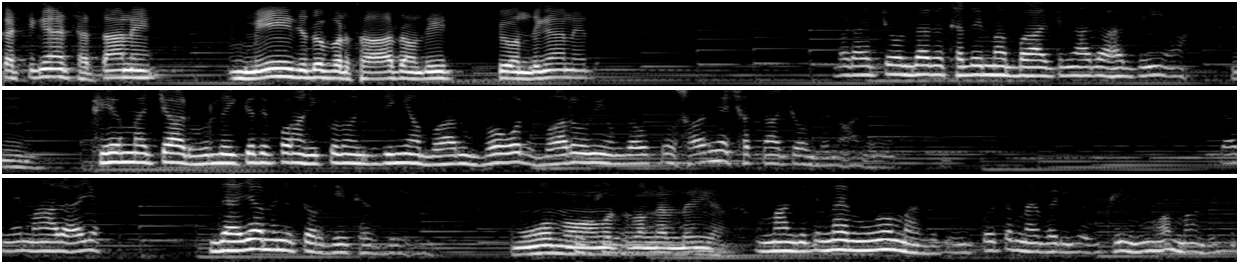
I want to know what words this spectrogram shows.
ਕੱਚੀਆਂ ਛੱਤਾਂ ਨੇ ਮੀਂਹ ਜਦੋਂ ਬਰਸਾਤ ਆਉਂਦੀ ਚੁੰਦੀਆਂ ਨੇ ਬੜਾ ਚੋਂਦਾ ਤੇ ਥੱਲੇ ਮੈਂ ਬਾਲਟੀਆਂ ਰੱਖਦੀ ਆ ਹੂੰ। ਫਿਰ ਮੈਂ ਝਾੜੂ ਲੈ ਕੇ ਤੇ ਪਾਣੀ ਕਲੋਂਜਦੀ ਆ ਬਾਹਰ। ਬਹੁਤ ਬਾਹਰੋਂ ਹੀ ਆਉਂਦਾ ਉਤੋਂ ਸਾਰੀਆਂ ਛੱਤਾਂ ਚੋਂਦੀਆਂ ਨੇ। ਜਾਨੇ ਮਹਾਰਾਜ ਲੈ ਜਾ ਮੈਨੂੰ ਤੁਰਦੀ ਫਿਰਦੀ ਨੂੰ। ਮੂੰਹ ਮੁਹੱਮਦ ਮੰਗਣ ਨਹੀਂ ਆ। ਮੰਗਦੀ ਮੈਂ ਮੂੰਹ ਮੰਗਦੀ ਪੁੱਤ ਮੈਂ ਬੜੀ ਔਖੀ ਮੂੰਹ ਮੰਗਦੀ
